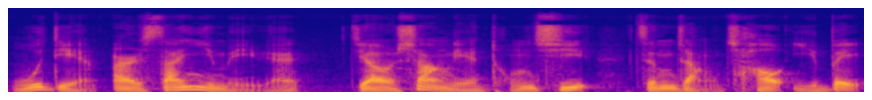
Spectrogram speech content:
五点二三亿美元，较上年同期增长超一倍。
